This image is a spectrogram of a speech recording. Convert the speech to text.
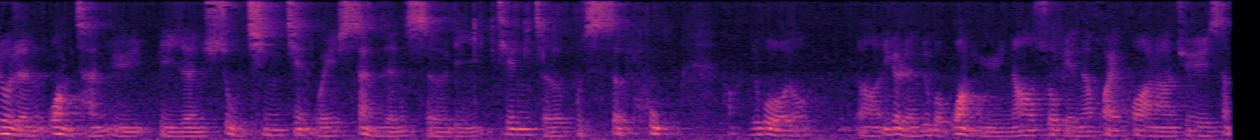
若人妄谗语，彼人树轻贱，为善人舍离，天则不赦护。如果呃一个人如果妄语，然后说别人的坏话啦，去伤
